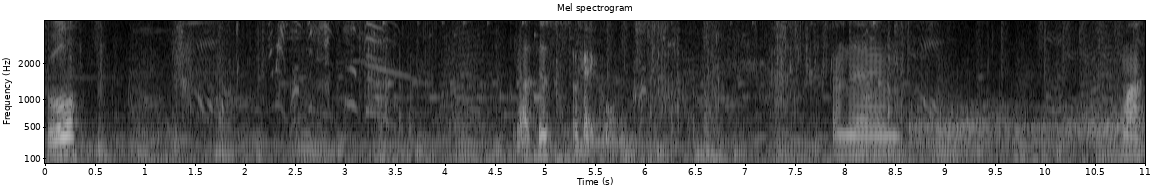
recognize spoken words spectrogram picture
Cool. Got this. Okay, cool. And then Come on.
